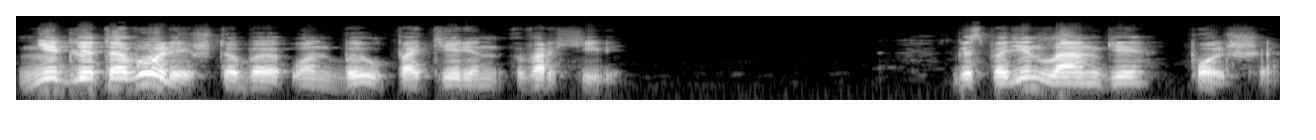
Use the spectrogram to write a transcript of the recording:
Не для того ли, чтобы он был потерян в архиве? Господин Ланге, Польша.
